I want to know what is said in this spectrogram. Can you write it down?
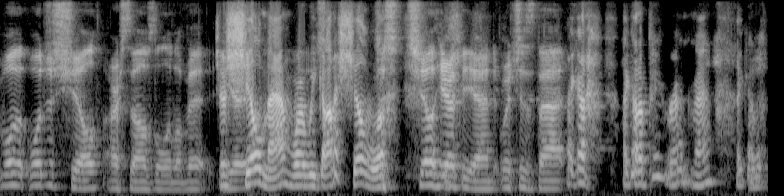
we'll we'll just shill ourselves a little bit Just here. chill, man. Where we gotta. What? just chill here at the end which is that I gotta I gotta pay rent, man. I gotta.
